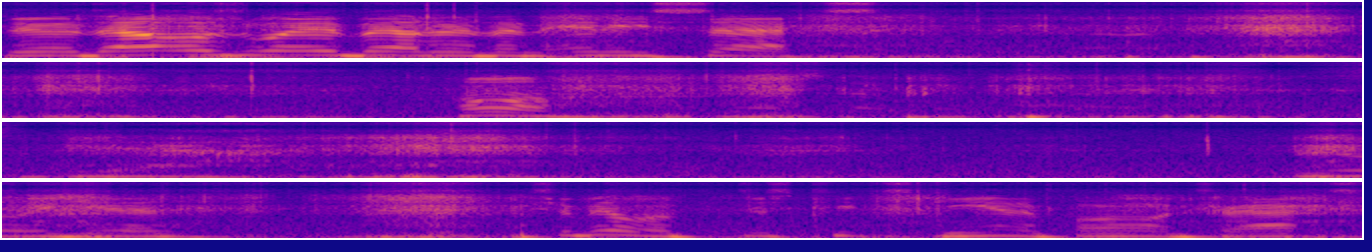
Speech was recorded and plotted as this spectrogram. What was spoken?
Dude, that was way better than any sex. Oh. Be able to just keep skiing and following tracks.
